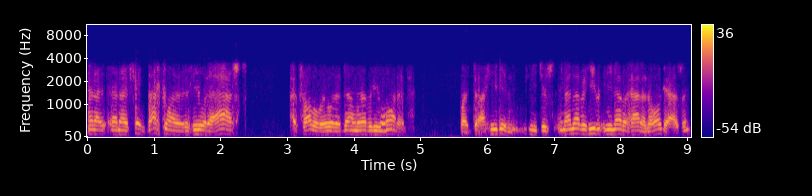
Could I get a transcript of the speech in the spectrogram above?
And I and I think back on it, if he would have asked, I probably would have done whatever he wanted. But uh, he didn't. He just and I never he he never had an orgasm.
